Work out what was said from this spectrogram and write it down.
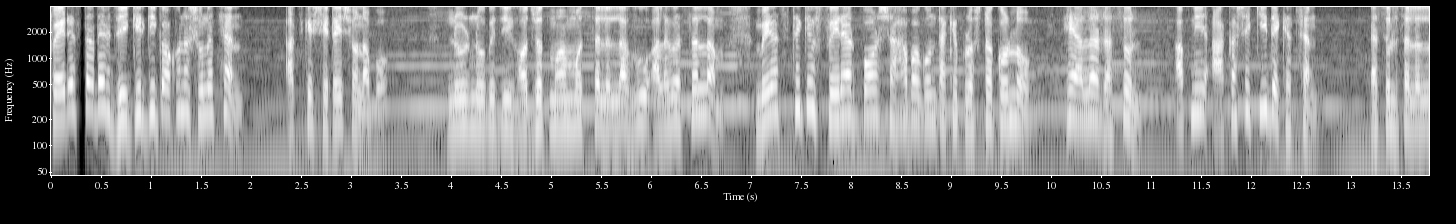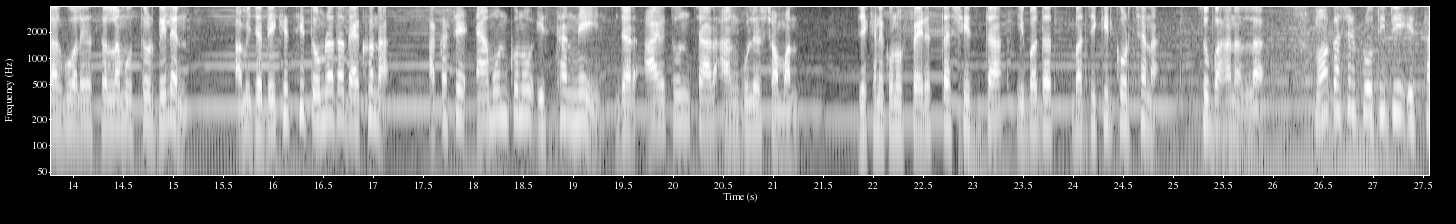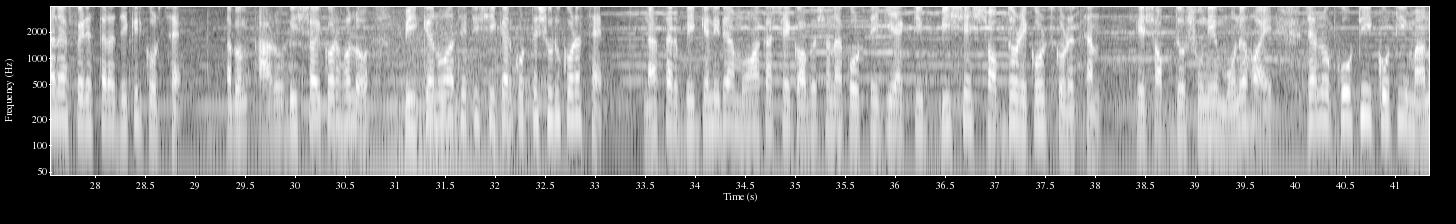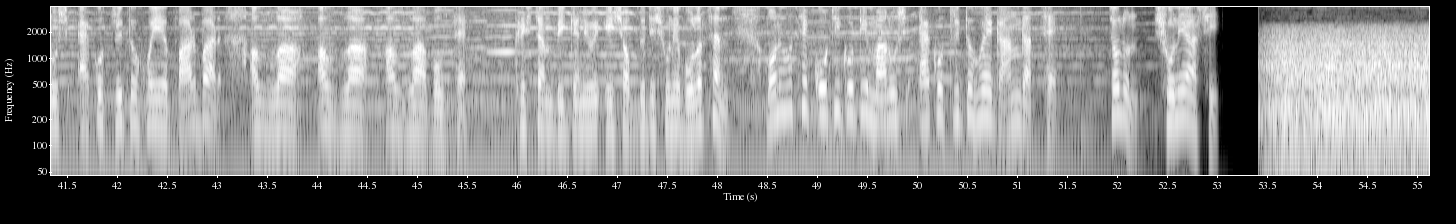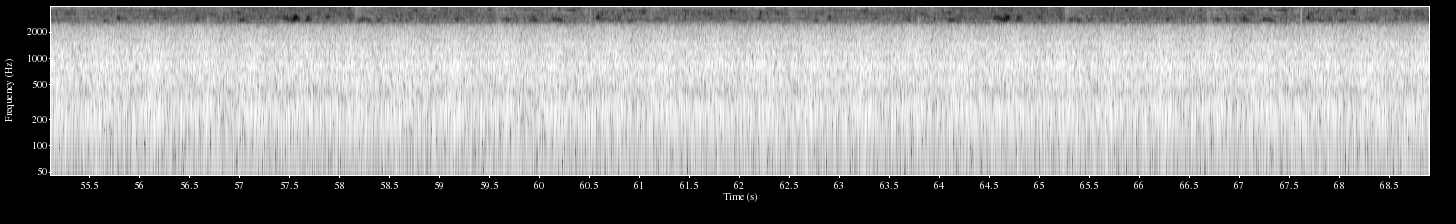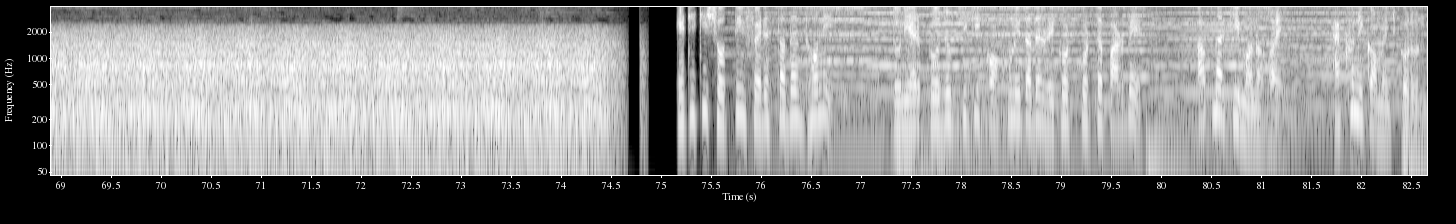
ফেরেস্তাদের জিকির কি কখনো শুনেছেন? আজকে সেটাই শোনাবো। নূর নবীজি হজরত মোহাম্মদ সাল্লাহু আলহাসাল্লাম মেরাজ থেকে ফেরার পর শাহাবাগন তাকে প্রশ্ন করল, হে আল্লাহ রাসুল, আপনি আকাশে কি দেখেছেন? রাসুল সাল্লাহু আলাইসাল্লাম উত্তর দিলেন, আমি যা দেখেছি তোমরা তা দেখো না। আকাশে এমন কোনো স্থান নেই যার আয়তন চার আঙ্গুলের সমান, যেখানে কোনো ফেরেস্তা সিজদা, ইবাদত বা জিকির করছে না। সুবাহান আল্লাহ মহাকাশের প্রতিটি স্থানে ফেরেস্তারা জিকির করছে। এবং আরও বিস্ময়কর হলো বিজ্ঞানওয়া যেটি স্বীকার করতে শুরু করেছে। নাসার বিজ্ঞানীরা মহাকাশে গবেষণা করতে গিয়ে একটি বিশেষ শব্দ রেকর্ড করেছেন। এ শব্দ শুনে মনে হয় যেন কোটি কোটি মানুষ একত্রিত হয়ে বারবার আল্লাহ আল্লাহ আল্লাহ বলছে। খ্রিস্টান বিজ্ঞানীও এই শব্দটি শুনে বলেছেন, মনে হচ্ছে কোটি কোটি মানুষ একত্রিত হয়ে গান গাচ্ছে। চলুন, শুনে আসি। এটি কি সত্যিই ফেরেস্তাদের ধ্বনি? দুনিয়ার প্রযুক্তি কি কখনোই তাদের রেকর্ড করতে পারবে? আপনার কি মনে হয়? এখনই কমেন্ট করুন।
